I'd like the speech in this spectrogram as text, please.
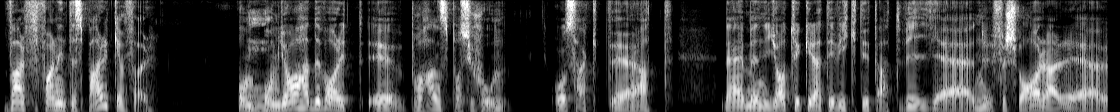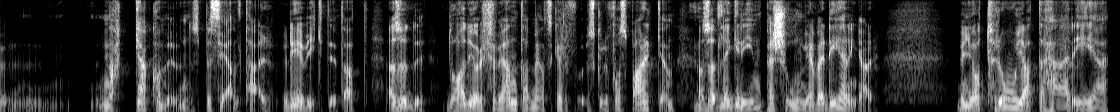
varför får han inte sparken för? Om, om jag hade varit eh, på hans position och sagt eh, att nej men jag tycker att det är viktigt att vi eh, nu försvarar eh, Nacka kommun speciellt här. Det är viktigt att, alltså, då hade jag förväntat mig att jag skulle, få sparken. Alltså att lägga in personliga värderingar. Men jag tror ju att det här är,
